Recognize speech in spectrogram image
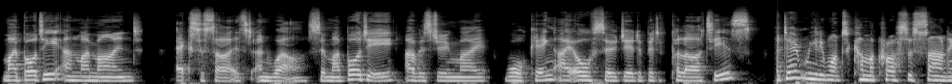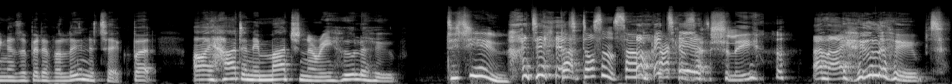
my body and my mind exercised and well. So my body, I was doing my walking. I also did a bit of Pilates. I don't really want to come across as sounding as a bit of a lunatic, but I had an imaginary hula hoop. Did you? I did. That doesn't sound crackers, actually. and I hula hooped.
